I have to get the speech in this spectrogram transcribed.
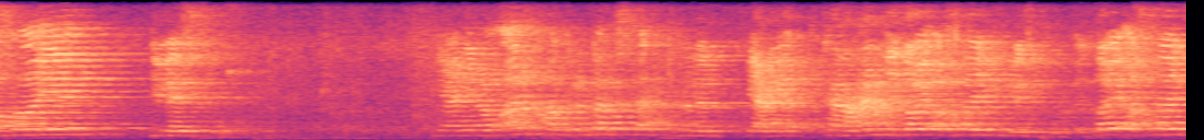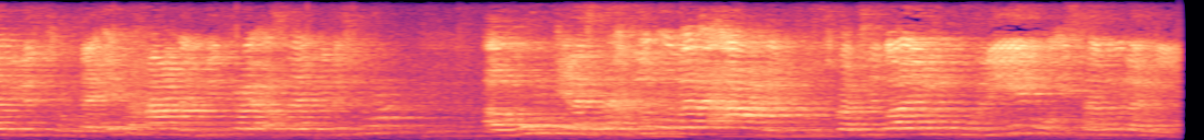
diacylglycerol يعني لو أنا حضرتك يعني كان عندي diacylglycerol ال diacylglycerol ده إما هعمل بيه triacylglycerol أو ممكن أستخدمه إن أنا أعمل phosphatidyl choline و ethanolamine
